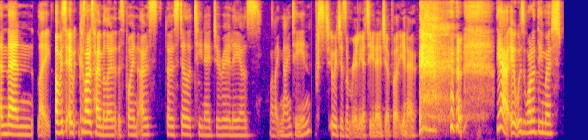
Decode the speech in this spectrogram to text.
and then like obviously because I was home alone at this point, I was I was still a teenager. Really, I was well, like 19, which, which isn't really a teenager, but you know, yeah, it was one of the most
